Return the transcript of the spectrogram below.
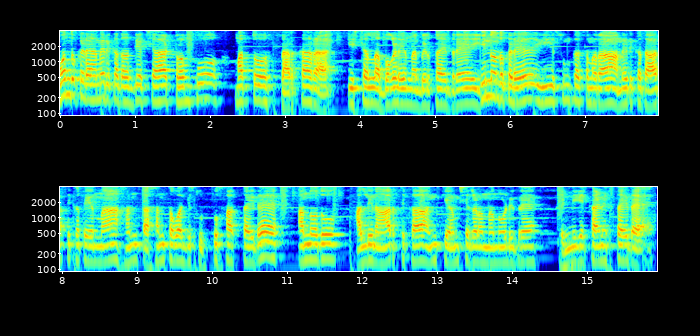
ಒಂದು ಕಡೆ ಅಮೆರಿಕದ ಅಧ್ಯಕ್ಷ ಟ್ರಂಪ್ ಮತ್ತು ಸರ್ಕಾರ ಇಷ್ಟೆಲ್ಲ ಬೊಗಳೆಯನ್ನು ಬಿಡ್ತಾ ಇದ್ರೆ, ಇನ್ನೊಂದು ಕಡೆ ಈ ಸುಂಕ ಸಮರ ಅಮೆರಿಕದ ಆರ್ಥಿಕತೆಯನ್ನು ಹಂತ ಹಂತವಾಗಿ ಸುಟ್ಟು ಹಾಕ್ತಾ ಇದೆ ಅನ್ನೋದು ಅಲ್ಲಿನ ಆರ್ಥಿಕ ಅಂಕಿ ಅಂಶಗಳನ್ನು ನೋಡಿದರೆ ಕಣ್ಣಿಗೆ ಕಾಣಿಸ್ತಾ ಇದೆ.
